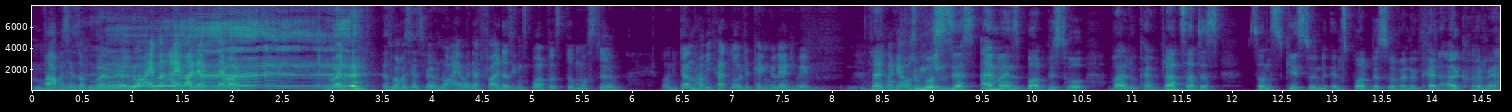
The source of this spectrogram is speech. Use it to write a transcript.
war bis jetzt auch nur einmal, einmal der, nein, Moment, das war bis jetzt nur einmal der Fall, dass ich ins Bordbistro musste. Und dann habe ich halt Leute kennengelernt, die mir die Nein, du musstest erst einmal ins Bordbistro, weil du keinen Platz hattest. Sonst gehst du in, ins Bordbistro, wenn du keinen Alkohol mehr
